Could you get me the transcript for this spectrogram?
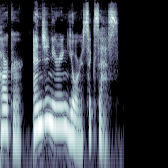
Parker, engineering your success.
